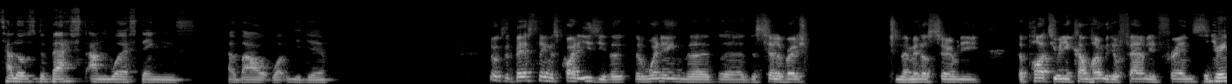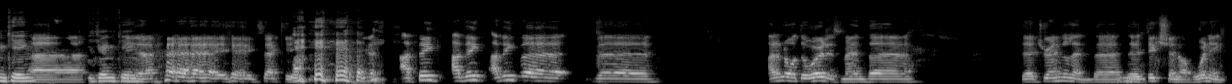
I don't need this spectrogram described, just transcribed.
tell us the best and worst things about what you do. look, the best thing is quite easy. The the winning, the the the celebration, the medal ceremony, the party when you come home with your family and friends. You're drinking. Uh, you're drinking. you know, yeah, exactly. I think I think I think the the I don't know what the word is, man. The the adrenaline, the the Mhm. addiction of winning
